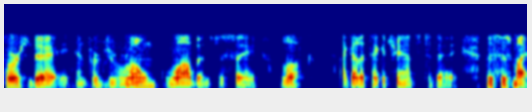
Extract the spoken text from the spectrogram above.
first day and for Jerome Robbins to say, "Look, I got to take a chance today. This is my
